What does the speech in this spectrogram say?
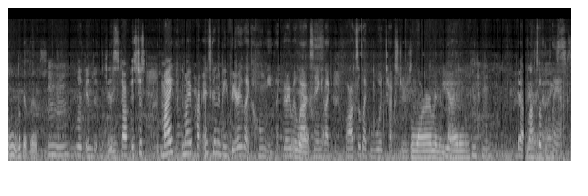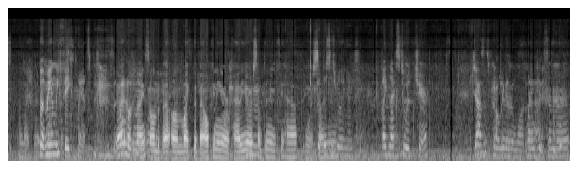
Oh, look at this. Mhm. Look, and th- this stuff. It's just my my apartment's gonna be very like homey, like very relaxing, Yes. and like lots of like wood textures. Warm and Yeah. inviting. Mhm. Yeah, lots of nice. plants, I like that. but mainly fake plants because I that would look nice on the ba- on like the balcony or patio or Mhm. something if you have or But this is really nice, like next to a chair. Jasmine's probably gonna want blankets that. in there.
